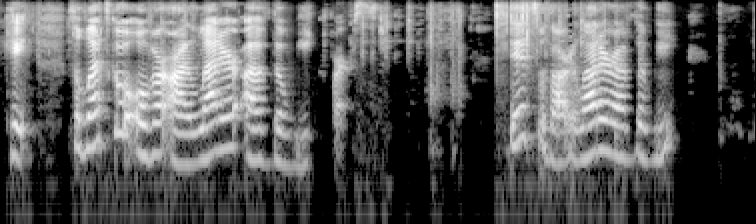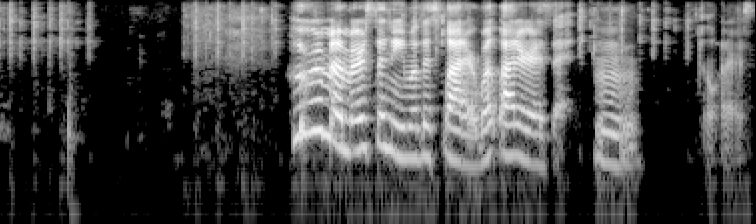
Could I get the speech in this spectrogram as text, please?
Okay, so let's go over our letter of the week first. This was our letter of the week. Who remembers the name of this letter? What letter is it? Hmm. What letter is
